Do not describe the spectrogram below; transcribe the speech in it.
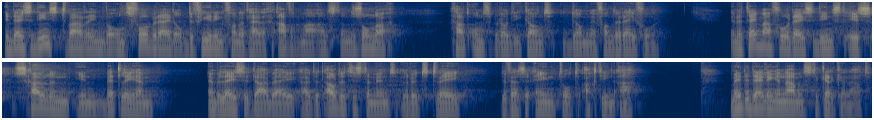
In deze dienst waarin we ons voorbereiden op de viering van het heilige avondmaal aanstaande zondag gaat ons predikant dominee van der Ree voor. En het thema voor deze dienst is schuilen in Bethlehem en we lezen daarbij uit het Oude Testament Rut 2 de versen 1 tot 18a. Mededelingen namens de Kerkenraad.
